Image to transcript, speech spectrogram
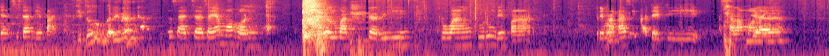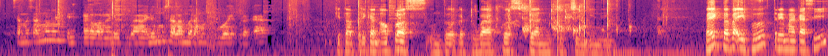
Dan sudah ya Pak. Begitu Mbak Rina? Itu saja. Saya mohon keluar dari ruang guru deh Pak. Terima oh. kasih Pak Dedi. Assalamualaikum. Ya. Sama-sama. Waalaikumsalam warahmatullahi wabarakatuh kita berikan oplos untuk kedua kus dan kucing ini. Baik Bapak Ibu terima kasih.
